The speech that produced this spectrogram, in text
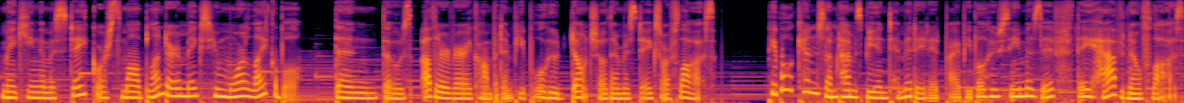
making a mistake or small blunder makes you more likable than those other very competent people who don't show their mistakes or flaws. People can sometimes be intimidated by people who seem as if they have no flaws.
